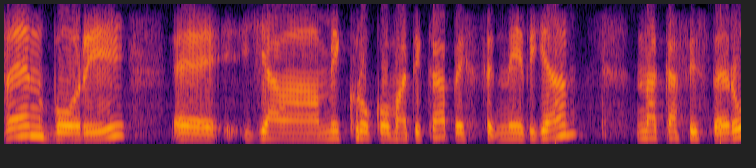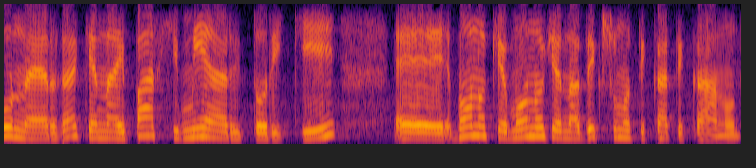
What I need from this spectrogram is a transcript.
δεν μπορεί ε, για μικροκομματικά παιχνίδια να καθυστερούν έργα και να υπάρχει μία ρητορική ε, μόνο και μόνο για να δείξουν ότι κάτι κάνουν.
